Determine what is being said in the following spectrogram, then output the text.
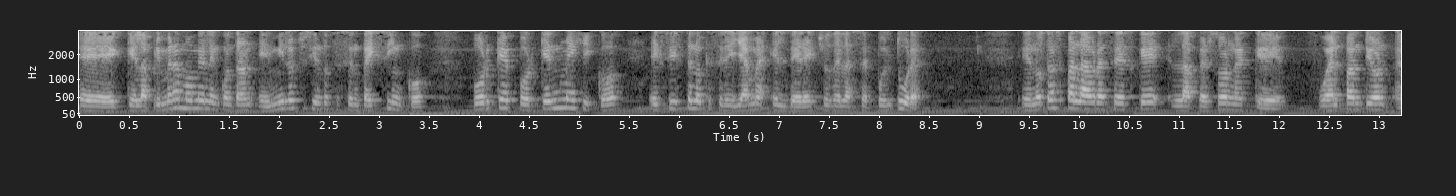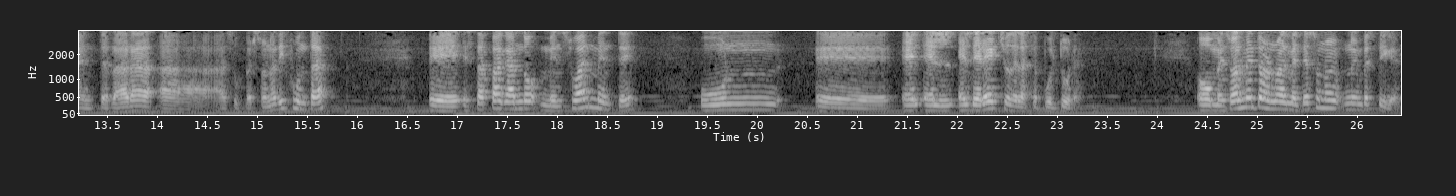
eh, que la primera momia la encontraron en 1865. ¿Por qué? Porque en México existe lo que se le llama el derecho de la sepultura. En otras palabras, es que la persona que fue al panteón a enterrar a su persona difunta eh, está pagando mensualmente un, eh, el, el- el derecho de la sepultura. O mensualmente o anualmente, eso no, no investigué.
